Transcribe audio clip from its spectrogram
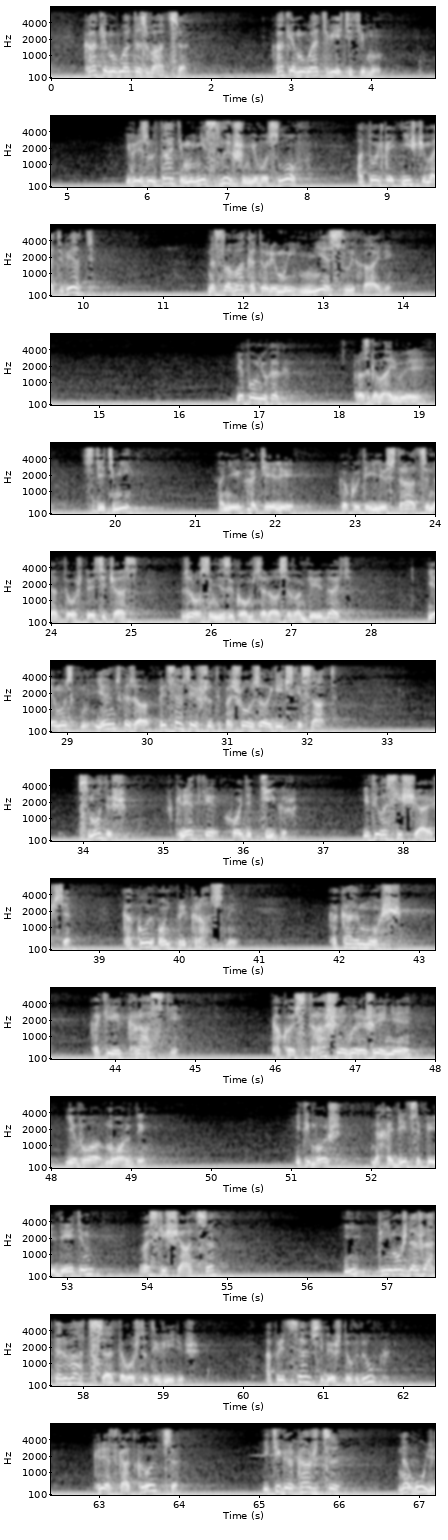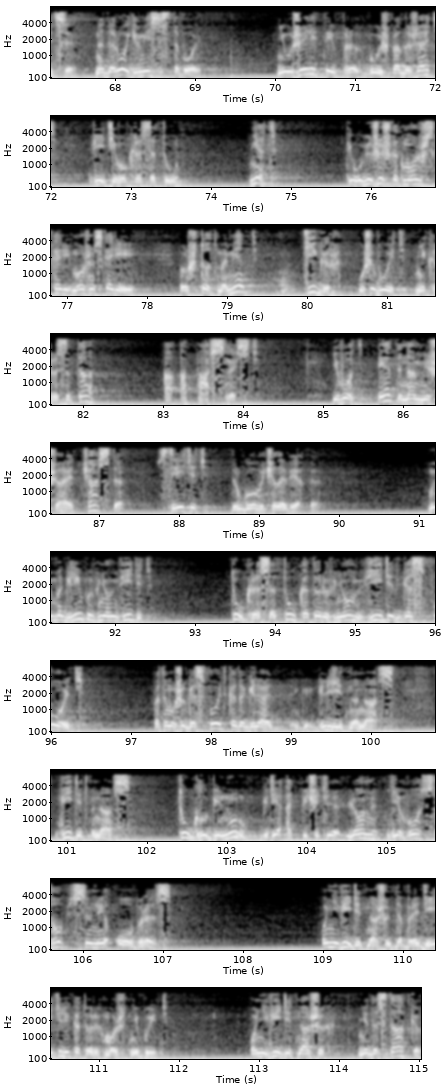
как я могу отозваться, как я могу ответить ему – и в результате мы не слышим его слов, а только ищем ответ на слова, которые мы не слыхали. Я помню, как, разговаривая с детьми, они хотели какую-то иллюстрацию на то, что я сейчас взрослым языком старался вам передать. Я, ему, я им сказал, представьте, что ты пошел в зоологический сад. Смотришь, в клетке ходит тигр. И ты восхищаешься, какой он прекрасный, какая мощь, какие краски, какое страшное выражение его морды. И ты можешь находиться перед этим, восхищаться, и ты не можешь даже оторваться от того, что ты видишь. А представь себе, что вдруг клетка откроется – и тигр окажется на улице, на дороге вместе с тобой. Неужели ты будешь продолжать видеть его красоту? Нет. Ты убежишь как можешь скорее, можно скорее. Потому что в тот момент тигр уже будет не красота, а опасность. И вот это нам мешает часто встретить другого человека. Мы могли бы в нем видеть ту красоту, которую в нем видит Господь. Потому что Господь, когда глядит на нас, видит в нас ту глубину, где отпечатлен Его собственный образ. Он не видит наших добродетелей, которых может не быть. Он не видит наших недостатков.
